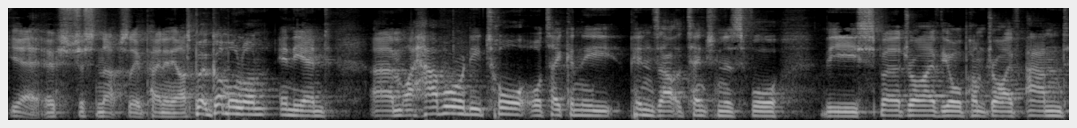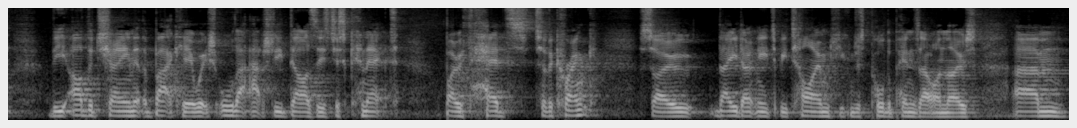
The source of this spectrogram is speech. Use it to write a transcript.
yeah, it's just an absolute pain in the ass. But I got them all on in the end. Um, I have already taught or taken the pins out, the tensioners for the spur drive, the oil pump drive, and the other chain at the back here, which all that actually does is just connect both heads to the crank. So they don't need to be timed. You can just pull the pins out on those. Um,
